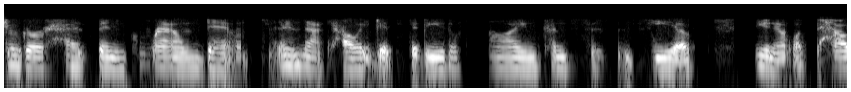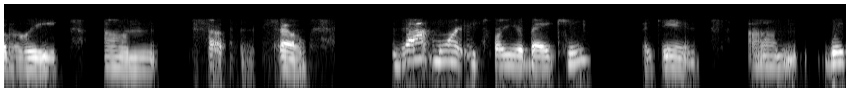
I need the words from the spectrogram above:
sugar has been ground down and that's how it gets to be the fine consistency of you know a powdery um substance. So that more is for your baking. Again, um, with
